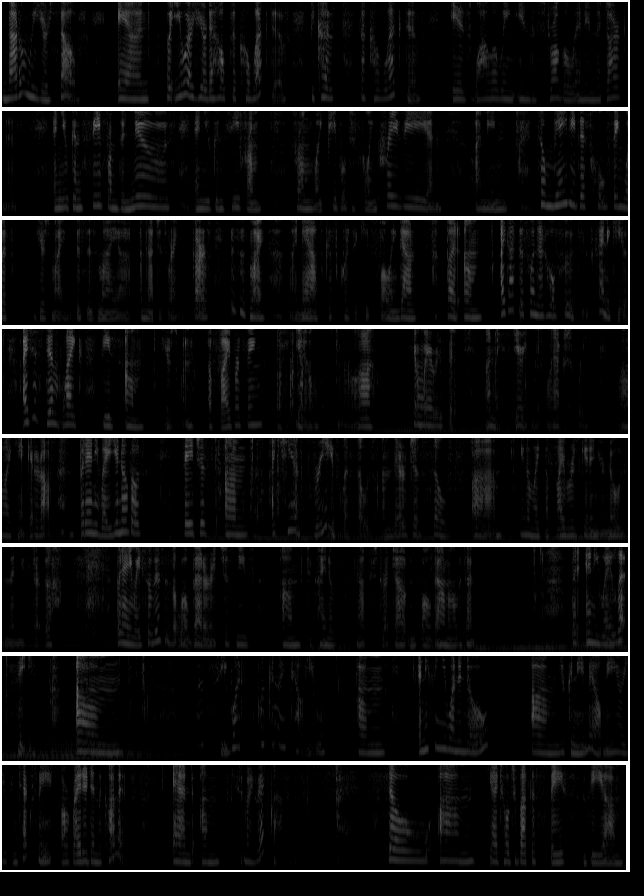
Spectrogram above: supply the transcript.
not only yourself and but you are here to help the collective because the collective is wallowing in the struggle and in the darkness. And you can see from the news and you can see from from like people just going crazy and I mean, so maybe this whole thing with here's my this is my uh, i'm not just wearing a scarf. This is my my mask. Of course it keeps falling down. But um i got this one at whole foods. It's kind of cute. I just didn't like these um here's one a fiber thing. You know ah and where is it on my steering wheel actually oh i can't get it off but anyway you know those they just um i can't breathe with those on they're just so um you know like the fibers get in your nose and then you start ugh but anyway, so this is a little better. It just needs um, to kind of not stretch out and fall down all the time. But anyway, let's see. Um, let's see. What what can I tell you? Um, anything you want to know? Um, you can email me or you can text me or write it in the comments. And um, these are my red glasses. So um, yeah, I told you about the space, the um,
